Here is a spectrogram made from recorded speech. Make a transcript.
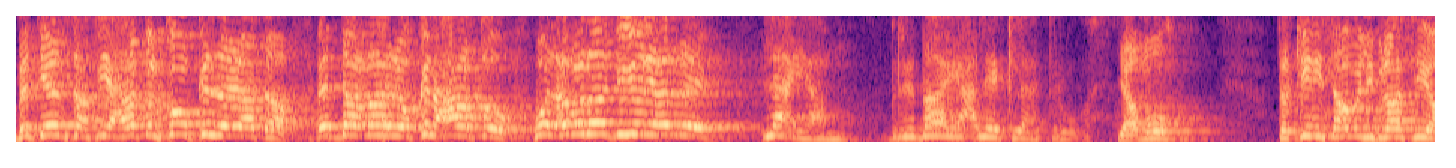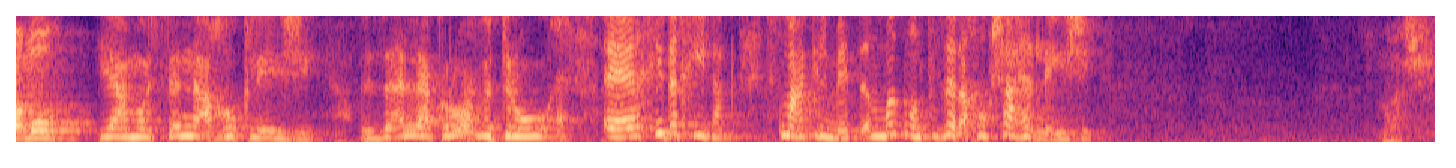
بدي امسح فيه حالته الكون كلياتها قدام أهله وكل حارته ولا ابدا فيه يقرب لا يا مو برضاي عليك لا تروح. يا مو تركيني ساوي اللي براسي يا مو. يا مو استنى أخوك ليجي واذا قال لك روح بتروح. إيه أخي دخيلك اسمع كلمة أمك وانتظر أخوك شاهر ليجي ماشي.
